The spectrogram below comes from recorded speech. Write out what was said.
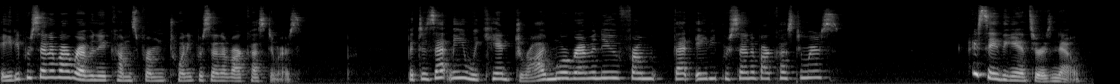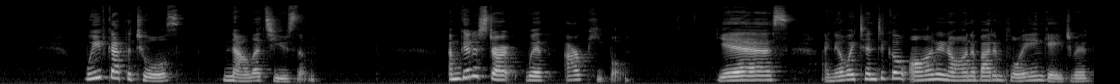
80% of our revenue comes from 20% of our customers. But does that mean we can't drive more revenue from that 80% of our customers? I say the answer is no. We've got the tools, now let's use them. I'm going to start with our people. Yes, I know I tend to go on and on about employee engagement.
